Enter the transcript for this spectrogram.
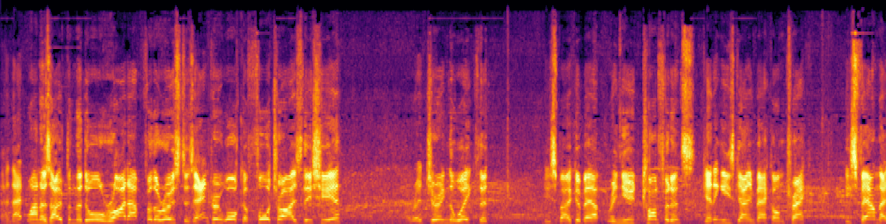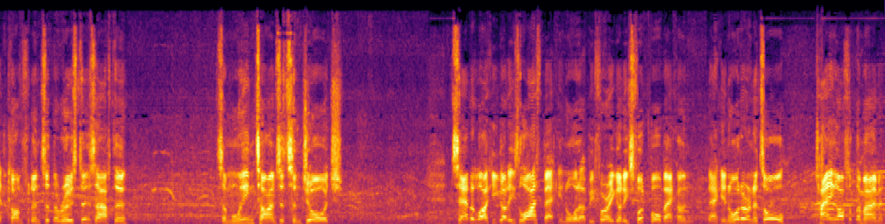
And that one has opened the door right up for the Roosters. Andrew Walker, four tries this year. I read during the week that he spoke about renewed confidence, getting his game back on track. He's found that confidence at the Roosters after some lean times at St George. Sounded like he got his life back in order before he got his football back on back in order, and it's all paying off at the moment.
